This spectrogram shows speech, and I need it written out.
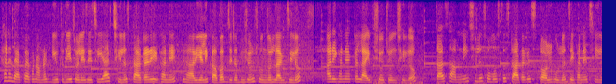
এখানে দেখো, এখন আমরা গিফট দিয়ে চলে এসেছি। আর ছিল স্টার্টারে এখানে হারিয়ালি কাবাব, যেটা ভীষণ সুন্দর লাগছিল। আর এখানে একটা লাইভ শো চলছিল। তার সামনেই ছিল সমস্ত স্টার্টারের স্টলগুলো যেখানে ছিল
